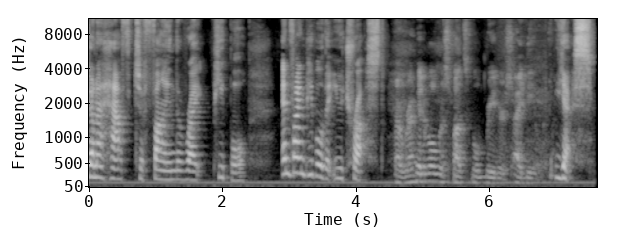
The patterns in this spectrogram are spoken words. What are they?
gonna have to find the right people and find people that you trust. A reputable, responsible breeders, ideally. Yes.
